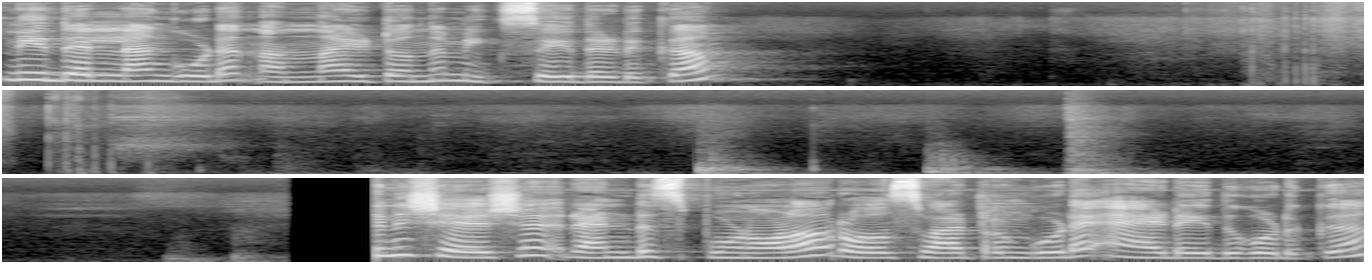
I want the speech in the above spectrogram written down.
ഇനി ഇതെല്ലാം കൂടെ നന്നായിട്ടൊന്ന് മിക്സ് ചെയ്തെടുക്കാം. ശേഷം രണ്ട് സ്പൂണോളം റോസ് വാട്ടറും കൂടെ ആഡ് ചെയ്ത് കൊടുക്കുക.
